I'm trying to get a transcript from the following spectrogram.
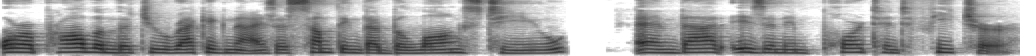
or a problem that you recognize as something that belongs to you, and that is an important feature.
